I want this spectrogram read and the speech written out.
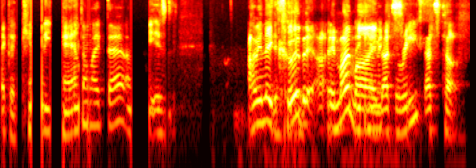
like a Kennedy something like that. I mean, is I mean, they could, but in my mind, that's that's tough.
